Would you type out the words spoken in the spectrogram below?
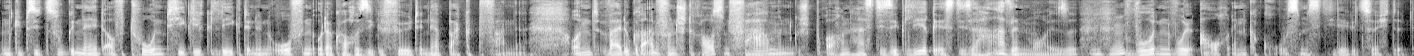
und gib sie zugenäht auf Tontiegel gelegt in den Ofen oder koche sie gefüllt in der Backpfanne. Und weil du gerade von Straußenfarmen gesprochen hast, diese Glires, diese Haselmäuse, wurden wohl auch in großem Stil gezüchtet.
